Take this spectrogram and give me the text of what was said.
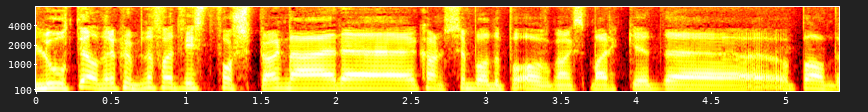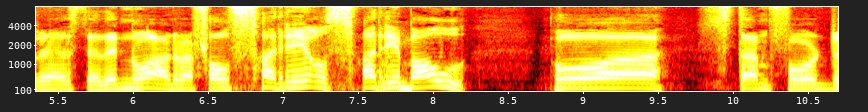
Lot de andre klubbene få et visst forsprang der, eh, kanskje både på overgangsmarked eh, og på andre steder. Nå er det i hvert fall Sarri og Sarri-ball på eh, Stamford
